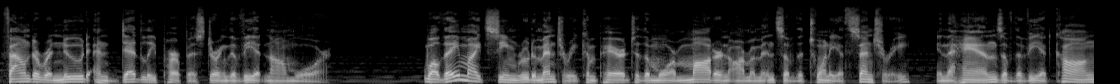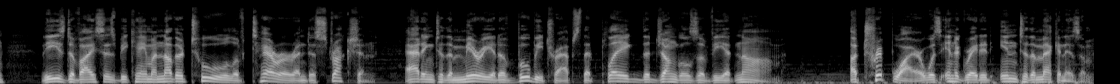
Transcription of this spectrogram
found a renewed and deadly purpose during the Vietnam War. While they might seem rudimentary compared to the more modern armaments of the 20th century, in the hands of the Viet Cong, these devices became another tool of terror and destruction, adding to the myriad of booby traps that plagued the jungles of Vietnam. A tripwire was integrated into the mechanism.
